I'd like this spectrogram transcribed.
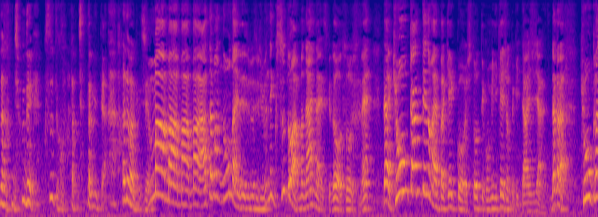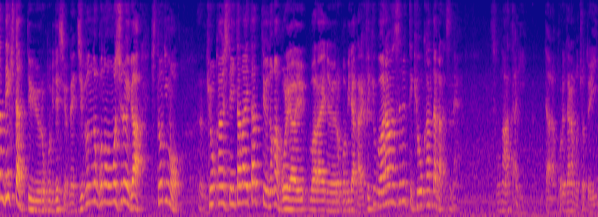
だから自分でクスってこう笑っちゃった時ってあるわけでしょ、まあまあまあまあ、頭、脳内で自分でクスとはあんまなんないですけど、そうですね。だから共感っていうのがやっぱり結構人ってコミュニケーションの時に大事じゃないですか。だから共感できたっていう喜びですよね。自分のこの面白いが人にもうん共感していただいたっていうのがこれが笑いの喜びだから、結局笑わせるって共感だからですね。そのあたり。だからこれからもちょっとい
